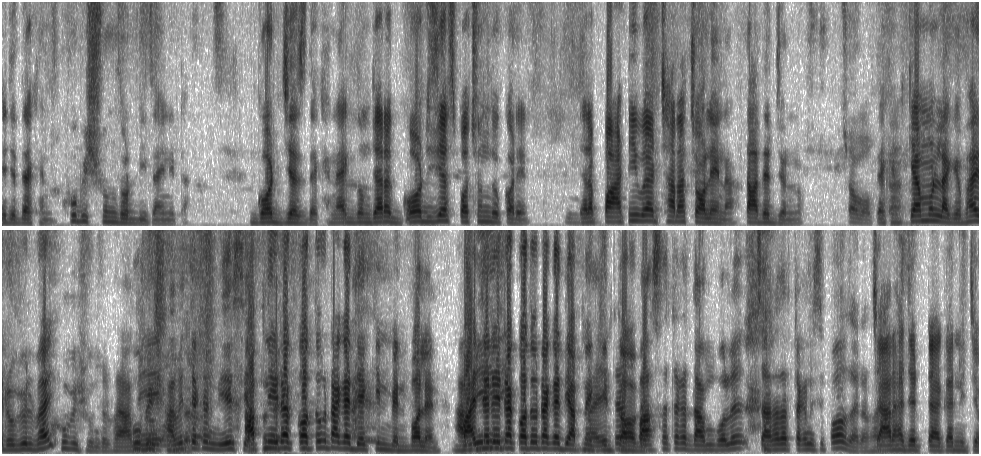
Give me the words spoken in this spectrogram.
এই যে দেখেন খুবই সুন্দর ডিজাইন এটা। গর্জিয়াস দেখেন একদম যারা গর্জিয়াস পছন্দ করেন যারা পার্টি ওয়্যার ছাড়া চলে না তাদের জন্য। দেখেন কেমন লাগে? ভাই রবিউল ভাই? খুবই সুন্দর ভাই। আমি আমি তো একটা নিয়েছি আপনি এটা কত টাকা দিয়ে কিনবেন বলেন? বাজারে এটা কত টাকা দিয়ে আপনাকে কিনতে হবে? পাঁচ হাজার টাকা দাম বলে চার হাজার টাকা নিচে পাওয়া যায় না ভাই। চার হাজার টাকা নিচে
